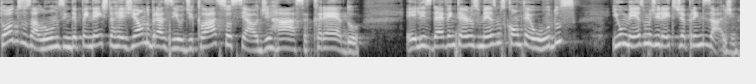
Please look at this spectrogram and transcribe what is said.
todos os alunos, independente da região do Brasil, de classe social, de raça, credo, eles devem ter os mesmos conteúdos e o mesmo direito de aprendizagem.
